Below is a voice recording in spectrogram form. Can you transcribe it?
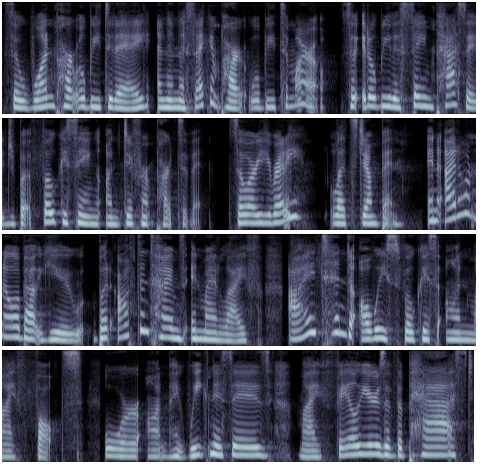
So, one part will be today, and then the second part will be tomorrow. So, it'll be the same passage, but focusing on different parts of it. So, are you ready? Let's jump in. And I don't know about you, but oftentimes in my life, I tend to always focus on my faults or on my weaknesses, my failures of the past.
